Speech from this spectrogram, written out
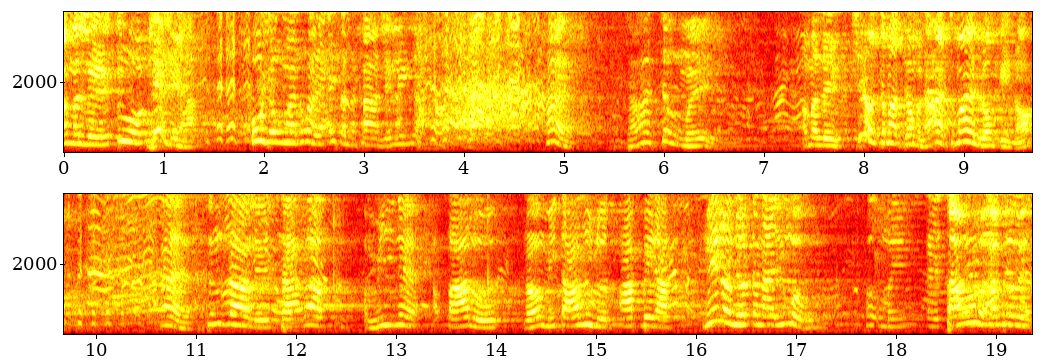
အမလေးသူ့ကိုဖြစ်နေတာဟိုယုံမှတော့လည်းအဲ့တနခါလင်းလင်းလာဟဲ့ဒါကကြုံမေးအမလေးရှင်းတော့ကျမပြောမလားအဲ့ဒါကျမရဲ့ login နော်ဟဲ့စဉ်းစားလေဒါကအမီနဲ့အသားလို့နော်မိသားစုလို့အားပေးတာနင်းတော့မျိုးတနာယူမဟုတ်ဘူးဟုတ်မေးအဲတားလို့အားပေးမယ်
